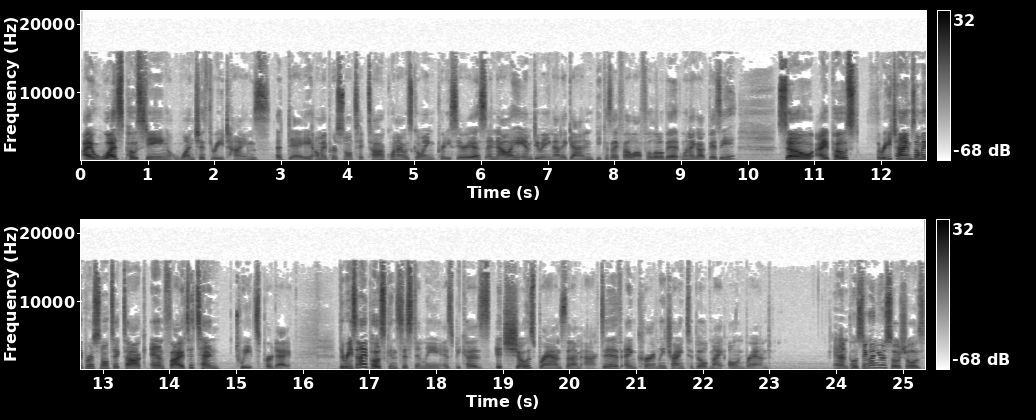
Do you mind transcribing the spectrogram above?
I was posting one to three times a day on my personal TikTok when I was going pretty serious, and now I am doing that again because I fell off a little bit when I got busy. So I post three times on my personal TikTok and five to 10 tweets per day. The reason I post consistently is because it shows brands that I'm active and currently trying to build my own brand. And posting on your socials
